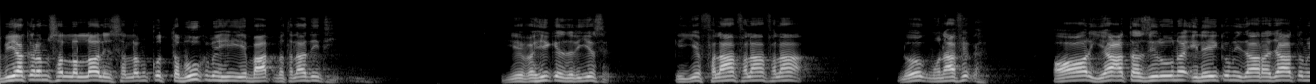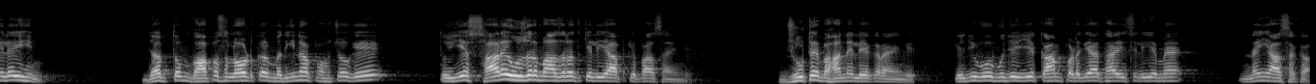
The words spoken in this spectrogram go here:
نبی اکرم صلی اللہ علیہ وسلم کو تبوک میں ہی یہ بات بتلا دی تھی۔ یہ وہی کے ذریعے سے۔ کہ یہ فلاں فلاں فلاں لوگ منافق ہیں۔ اور یا تذرون علیکم اذا رجا تم علیہم جب تم واپس لوٹ کر مدینہ پہنچو گے تو یہ سارے عذر معذرت کے لیے آپ کے پاس آئیں گے۔ جھوٹے بہانے لے کر آئیں گے کہ جی وہ مجھے یہ کام پڑ گیا تھا اس لیے میں نہیں آ سکا۔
